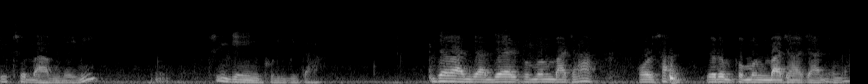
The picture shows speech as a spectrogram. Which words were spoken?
일체 망념이 진경이 불입이다. 내가 이제 내일 봄은 맞아. 올 산, 여름 봄은 맞아 하지 않는가?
